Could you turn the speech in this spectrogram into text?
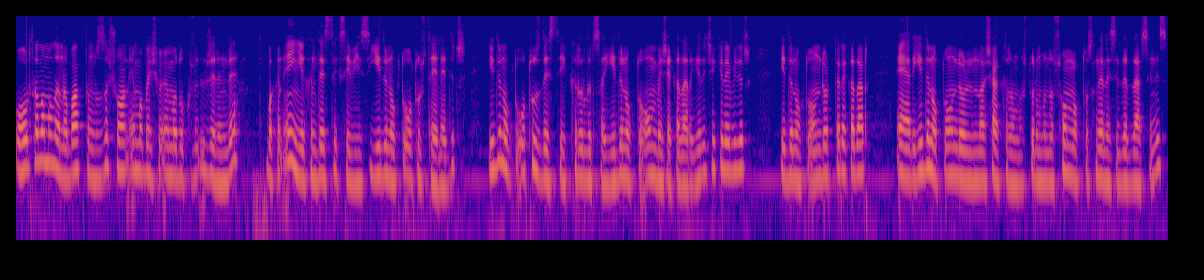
Ortalamalarına baktığımızda şu an EMA 5 ve EMA 9'un üzerinde bakın en yakın destek seviyesi 7.30 TL'dir. 7.30 desteği kırılırsa 7.15'e kadar geri çekilebilir. 7.14'lere kadar. Eğer 7.14'ün de aşağı kırılması durumunda son noktası neresidir derseniz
